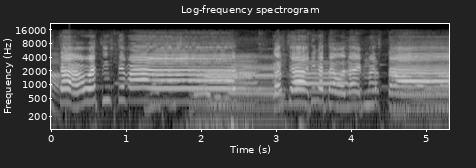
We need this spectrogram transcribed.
待ちしてます。ご視聴ありがとうございました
